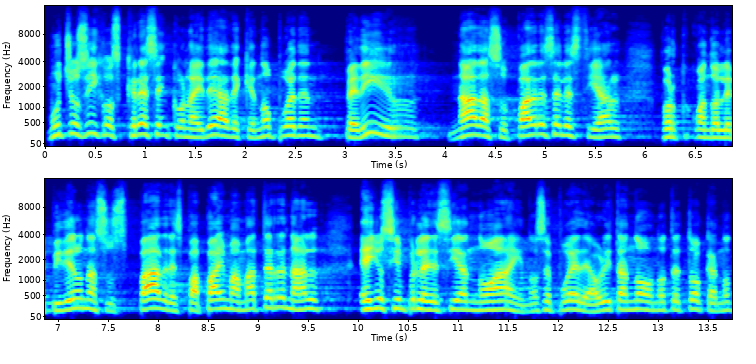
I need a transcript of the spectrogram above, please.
Muchos hijos crecen con la idea de que no pueden pedir nada a su Padre Celestial porque cuando le pidieron a sus padres, papá y mamá terrenal, ellos siempre le decían, no hay, no se puede, ahorita no, no te toca, no,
